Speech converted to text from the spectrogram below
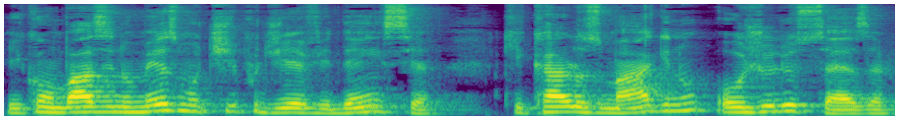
e com base no mesmo tipo de evidência que Carlos Magno ou Júlio César.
